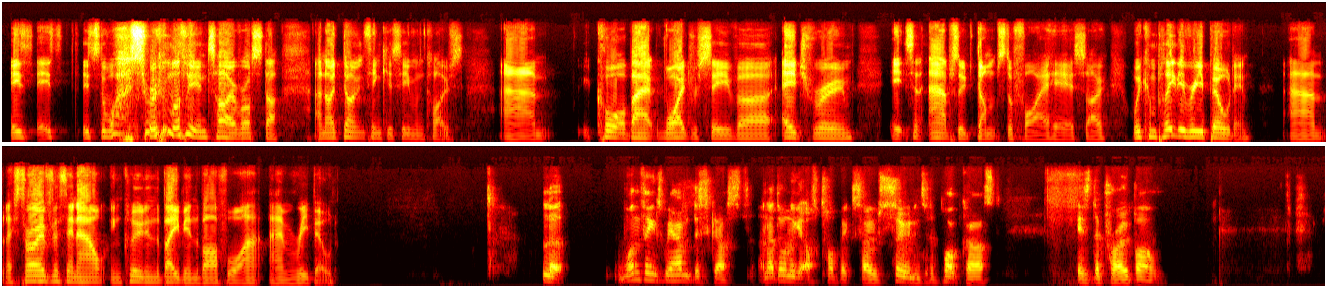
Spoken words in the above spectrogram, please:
is it's it's the worst room on the entire roster, and I don't think it's even close. Um, quarterback, wide receiver, edge room. It's an absolute dumpster fire here. So we're completely rebuilding. Um, let's throw everything out, including the baby in the bathwater, and rebuild. Look, one thing we haven't discussed, and I don't want to get off topic so soon into the podcast, is the Pro Bowl.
